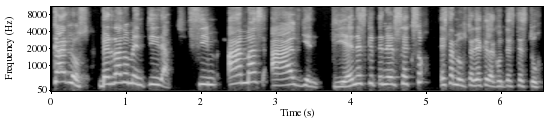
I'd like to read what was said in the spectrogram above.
Carlos, ¿verdad o mentira? Si amas a alguien, ¿tienes que tener sexo? Esta me gustaría que la contestes tú.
